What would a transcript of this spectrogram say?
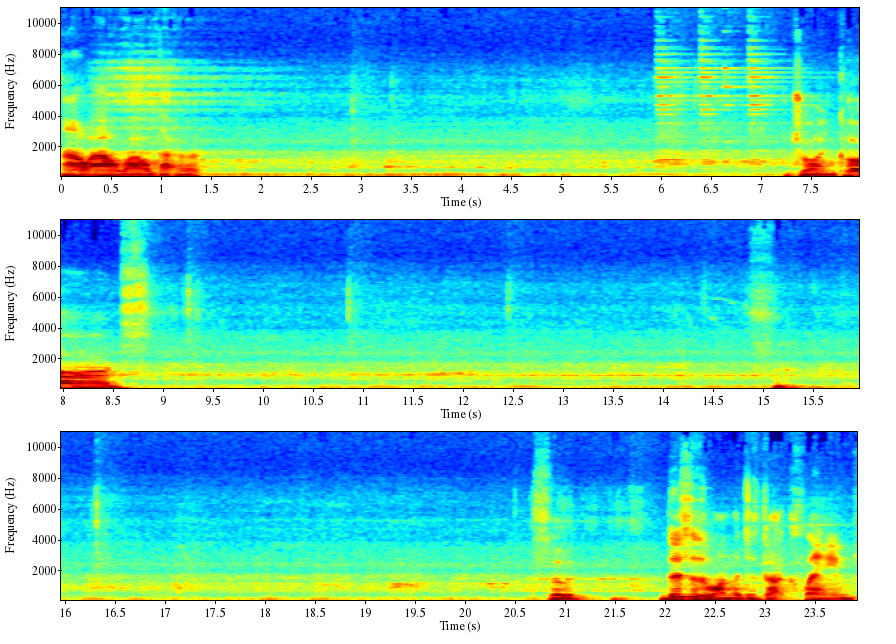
Ow, ow, wow, that hurt. Drawing cards. Hmm. So this is the one that just got claimed.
